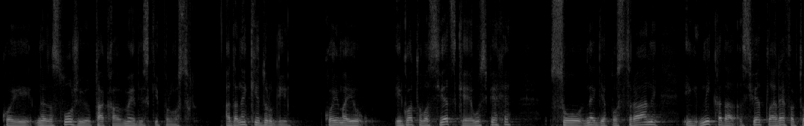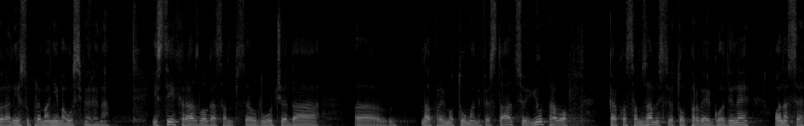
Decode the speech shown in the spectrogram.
koji ne zaslužuju takav medijski prostor. A da neki drugi koji imaju i gotovo svjetske uspjehe su negdje po strani i nikada svjetla reflektora nisu prema njima usmjerena. Iz tih razloga sam se odlučio da e, napravimo tu manifestaciju i upravo kako sam zamislio to prve godine, ona se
